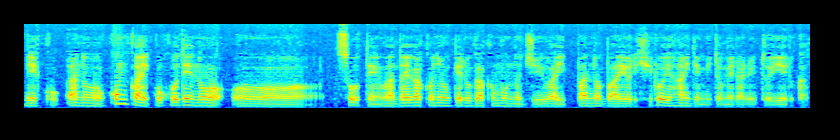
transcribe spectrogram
であの今回ここでの争点は大学における学問の自由は一般の場合より広い範囲で認められると言えるかと。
